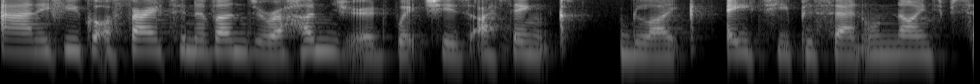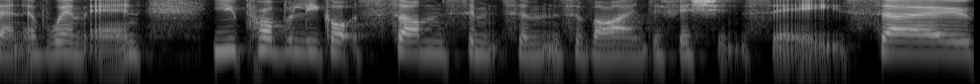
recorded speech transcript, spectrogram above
And if you've got a ferritin of under 100, which is, I think, like 80% or 90% of women, you probably got some symptoms of iron deficiency. So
